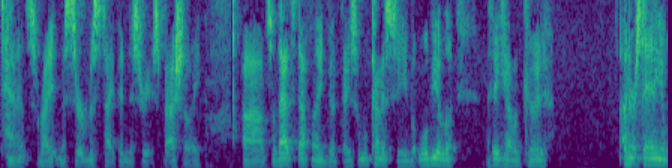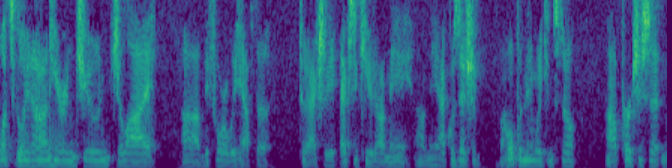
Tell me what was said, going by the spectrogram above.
tenants, right? In the service type industry, especially. Um, so that's definitely a good thing. So we'll kind of see, but we'll be able to, I think, have a good understanding of what's going on here in June, July, uh, before we have to to actually execute on the on the acquisition. I'm hoping that we can still uh, purchase it and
